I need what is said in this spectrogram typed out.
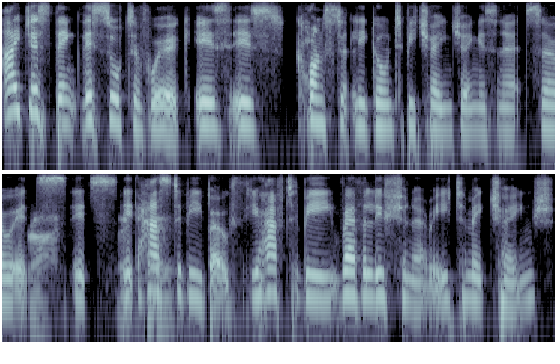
I just think this sort of work is is constantly going to be changing, isn't it? So it's it's it has to be both. You have to be revolutionary to make change,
